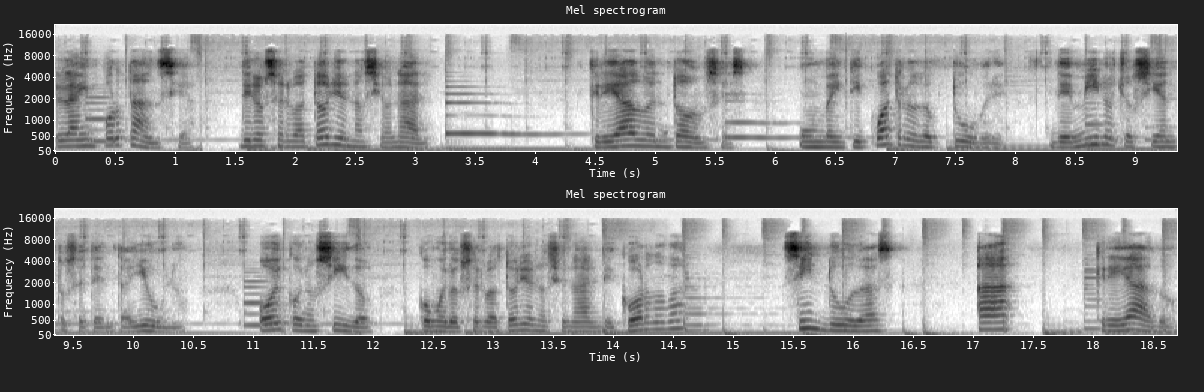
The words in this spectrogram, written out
La importancia del Observatorio Nacional, creado entonces un 24 de octubre de 1871, hoy conocido como el Observatorio Nacional de Córdoba, sin dudas ha creado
